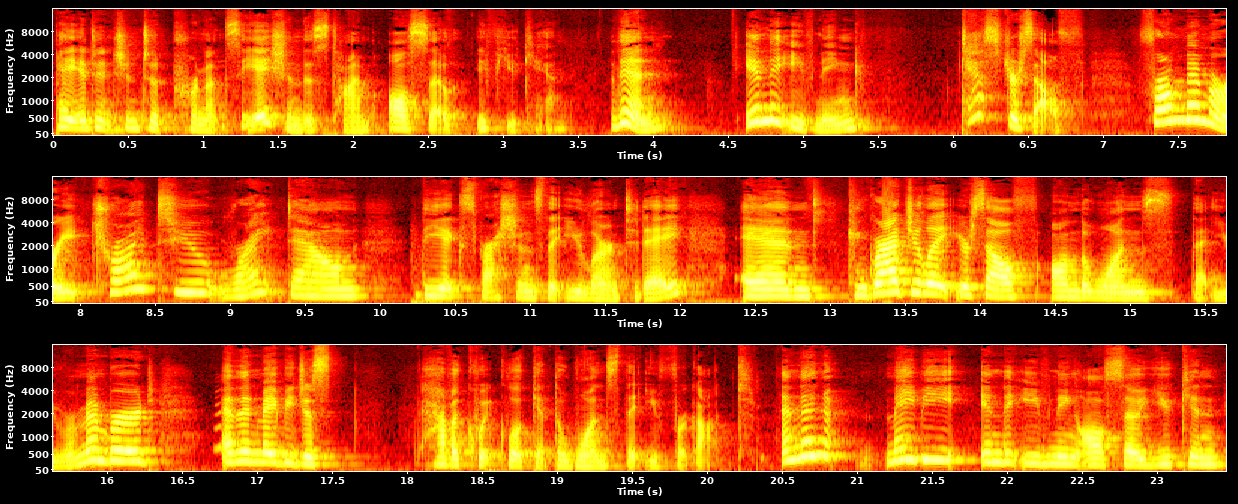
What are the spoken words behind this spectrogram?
Pay attention to pronunciation this time also, if you can. Then, in the evening, test yourself. From memory, try to write down the expressions that you learned today and congratulate yourself on the ones that you remembered, and then maybe just have a quick look at the ones that you forgot. And then maybe in the evening also, you can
